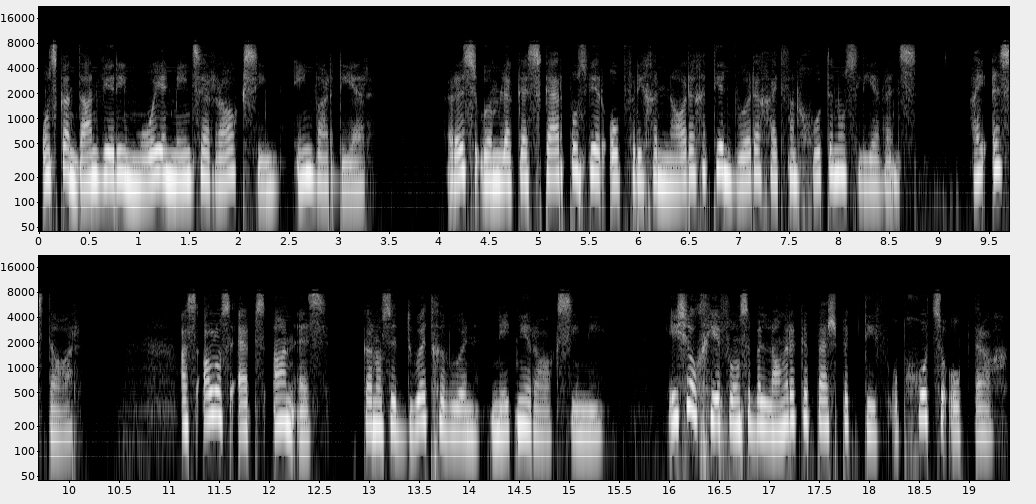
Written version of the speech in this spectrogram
Ons kan dan weer die mooi in mense raak sien en waardeer. Rus oomblikke skerp ons weer op vir die genadige teenwoordigheid van God in ons lewens. Hy is daar. As al ons apps aan is, kan ons dit doodgewoon net nie raak sien nie. Hesel gee vir ons 'n belangrike perspektief op God se opdrag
